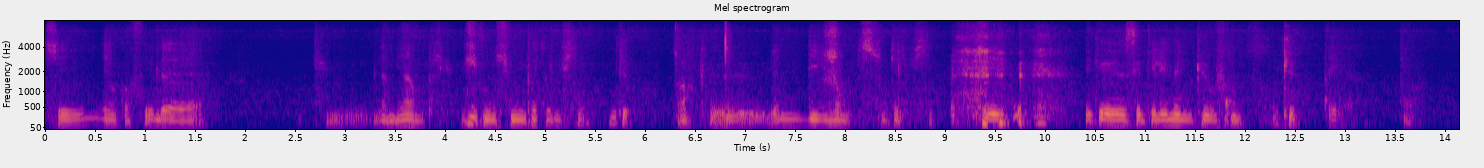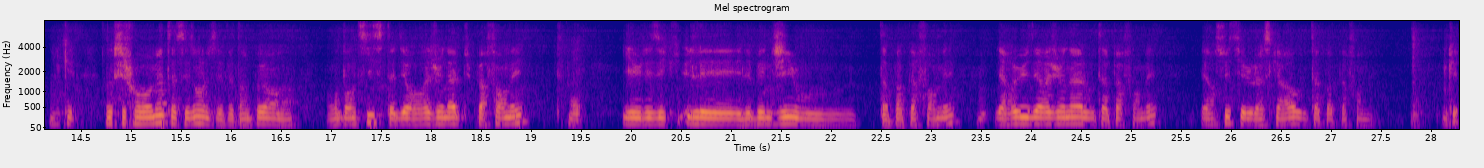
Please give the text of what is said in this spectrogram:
j'ai- encore fait de, la merde, parce que je me suis même pas qualifié. Ok. Alors qu'il y a des gens qui se sont qualifiés. Et, et que c'était les mêmes qu'au France. Ok. Et, Ok. Donc si je comprends bien, ta saison elle s'est faite un peu en, en dents c'est-à-dire au régional tu performais. Ouais. Il y a eu les, les, les Benji où t'as pas performé. Mm. Il y a eu des régionales où t'as performé. Et ensuite il y a eu la Scara où t'as pas performé. Ok.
